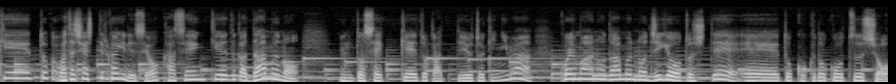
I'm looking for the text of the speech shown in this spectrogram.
系とか私が知ってる限りですよ。河川系とかダムの、うん、と設計とかっていう時にはこれもあのダムの事業として、えーと国土交通省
